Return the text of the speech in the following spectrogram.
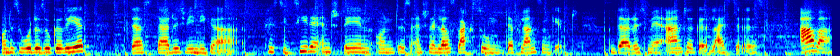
und es wurde suggeriert, dass dadurch weniger Pestizide entstehen und es ein schnelleres Wachstum der Pflanzen gibt und dadurch mehr Ernte geleistet ist. Aber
